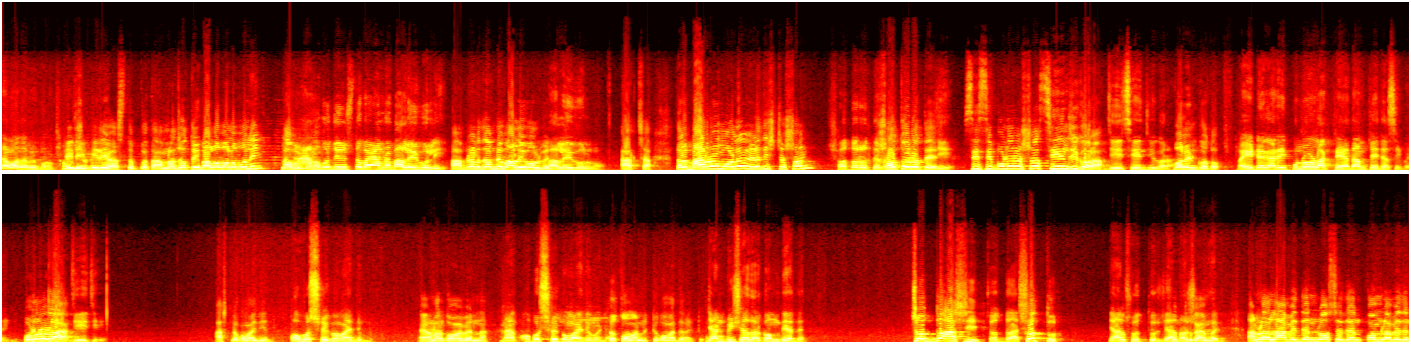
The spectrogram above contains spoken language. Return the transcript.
নামাদামি করব এটাই এটাই বাস্তব কথা। আমরা যতই ভালো ভালো বলি লাভ। আমাকে জিনিস তো ভাই আমরা ভালোই বলি। আপনারা তো আপনি ভালোই বলবেন। ভালোই বলব। আচ্ছা তাহলে বারো মডেল রেজিস্ট্রেশন সতেরোতে ভাই। সতেরোতে। জি। সিসি পনেরোশো সিএনজি করা। জি সিএনজি করা। বলেন কত? ভাই এটা গাড়ি পনেরো লাখ টাকা দাম চাইতেছি ভাই। পনেরো লাখ? জি জি। আসলে কমাই দিন। অবশ্যই কমাই দেবো। এখন আর কমাবেন না? না অবশ্যই কমাই দেবো এটা। তো কমান একটু কমাই দেন একটু। যান বিশ হাজার কম দিয়ে দেন। চোদ্দ আশি। চোদ্দ সত্তর। আমরা লাভে দেন লসে দেন কম লাভে দেন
